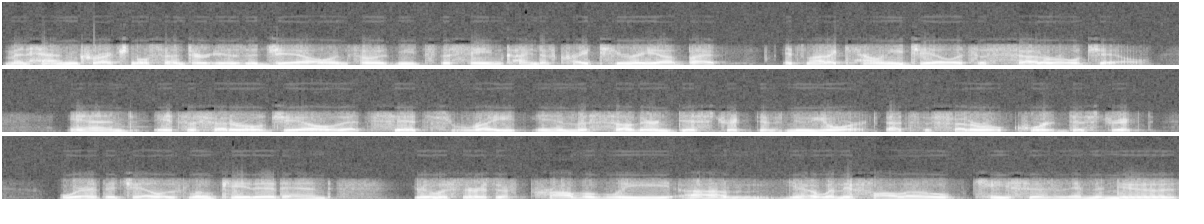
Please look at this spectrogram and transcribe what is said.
Manhattan Correctional Center is a jail, and so it meets the same kind of criteria, but it's not a county jail, it's a federal jail. And it's a federal jail that sits right in the Southern District of New York. That's the federal court district where the jail is located. And your listeners have probably, um, you know, when they follow cases in the news,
